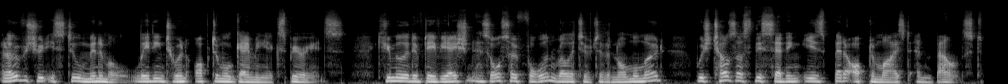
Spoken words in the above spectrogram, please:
and overshoot is still minimal, leading to an optimal gaming experience. Cumulative deviation has also fallen relative to the normal mode, which tells us this setting is better optimized and balanced.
